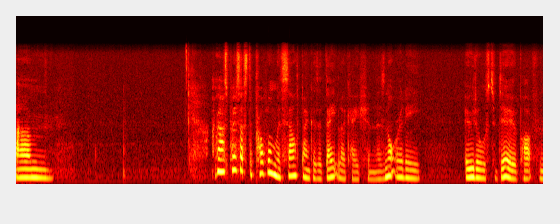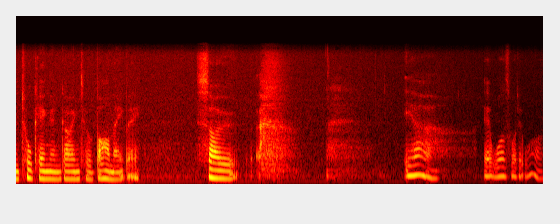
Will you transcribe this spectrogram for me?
um, I mean, I suppose that's the problem with South Bank as a date location. There's not really oodles to do apart from talking and going to a bar, maybe. So, yeah, it was what it was.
